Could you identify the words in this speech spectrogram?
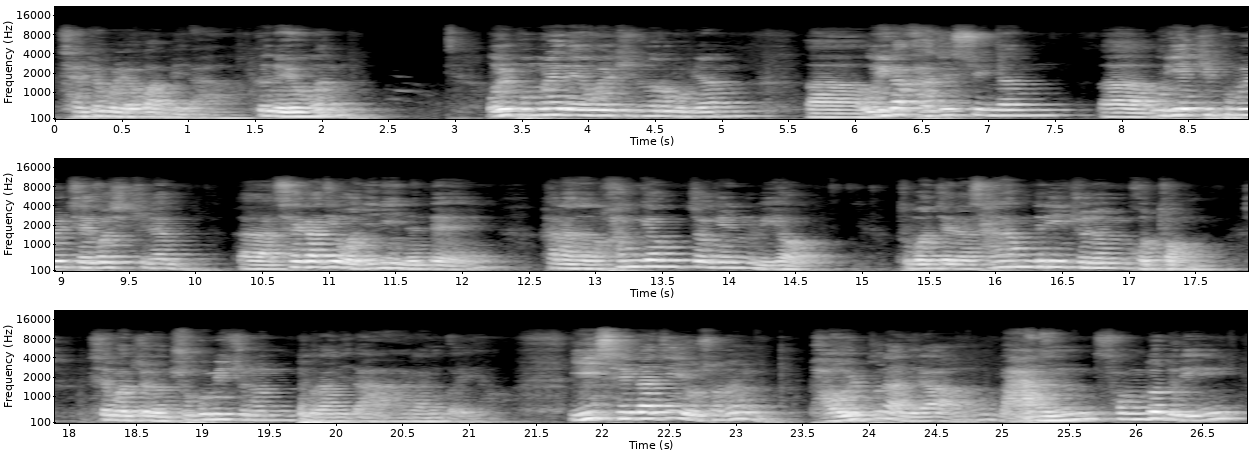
살펴보려고 합니다. 그 내용은 오늘 본문의 내용을 기준으로 보면 아, 우리가 가질 수 있는 아, 우리의 기쁨을 제거시키는 아, 세 가지 원인이 있는데 하나는 환경적인 위협, 두 번째는 사람들이 주는 고통, 세 번째는 죽음이 주는 불안이다라는 거예요. 이 세 가지 요소는 바울뿐 아니라 많은 성도들이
